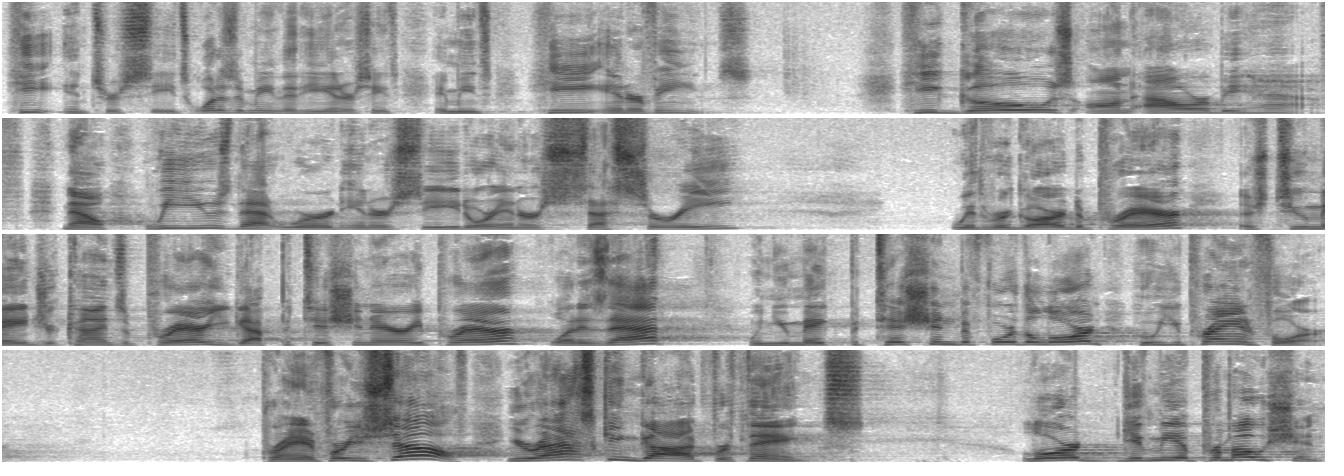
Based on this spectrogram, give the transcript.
He intercedes. What does it mean that He intercedes? It means He intervenes. He goes on our behalf. Now, we use that word intercede or intercessory with regard to prayer, there's two major kinds of prayer. You got petitionary prayer. What is that? When you make petition before the Lord, who are you praying for? Praying for yourself. You're asking God for things. Lord, give me a promotion.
